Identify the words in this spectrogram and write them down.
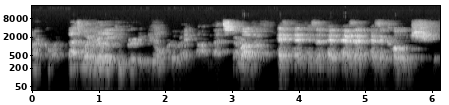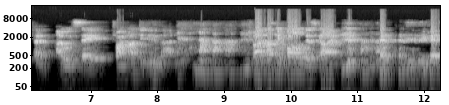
hardcore. That's what really converted me over, right on that start. Well, as, as, a, as, a, as a coach, uh, I would say try not to do that. Try not to follow this guy. because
